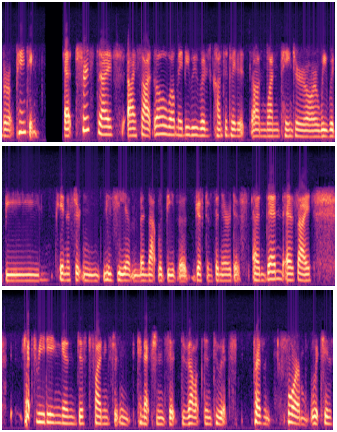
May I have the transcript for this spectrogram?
Baroque painting. At first, I I thought, oh well, maybe we would concentrate it on one painter, or we would be in a certain museum, and that would be the drift of the narrative. And then, as I kept reading and just finding certain connections, it developed into its present form, which is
